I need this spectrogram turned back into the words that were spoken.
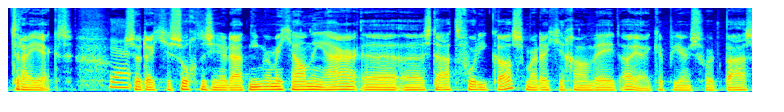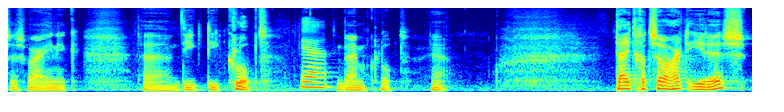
traject. Ja, Zodat je 's ochtends inderdaad niet meer met je handen in je haar eh, staat voor die kas. Maar dat je gewoon weet, oh ja, ik heb hier een soort basis waarin ik, die, die klopt ja. bij me klopt. Ja. Tijd gaat zo hard, Iris.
